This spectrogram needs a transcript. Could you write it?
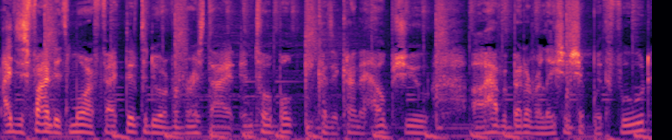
I just find it's more effective to do a reverse diet into a bulk because it kind of helps you uh, have a better relationship with food.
